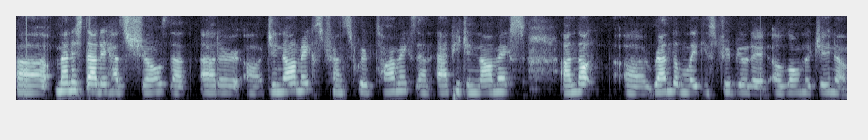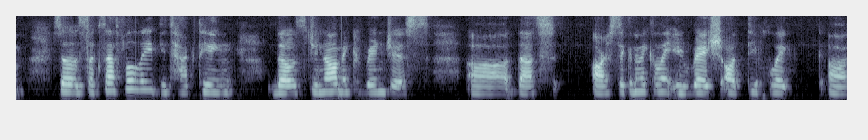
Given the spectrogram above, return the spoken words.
Uh, many study has shown that other uh, genomics, transcriptomics, and epigenomics are not uh, randomly distributed along the genome. So successfully detecting those genomic ranges uh, that are significantly enriched or deeply uh,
